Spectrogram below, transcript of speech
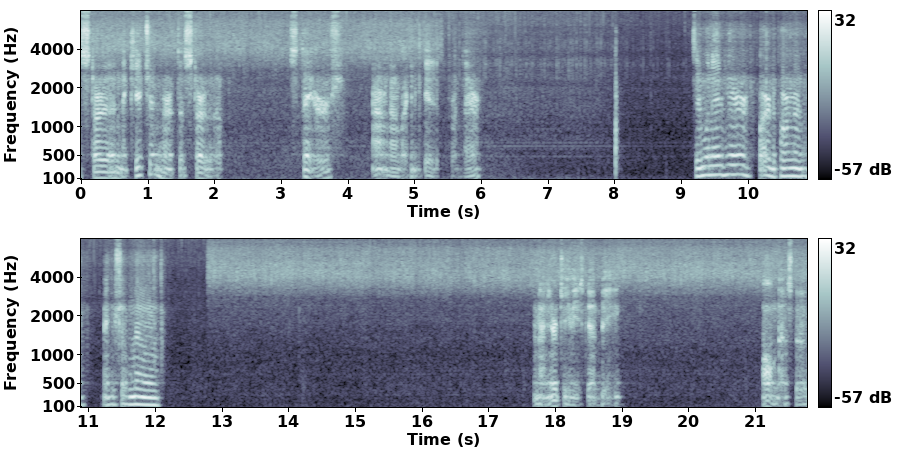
know if to start it in the kitchen or if to started upstairs. I don't know if I can get it from there. Is anyone in here? Fire department, make yourself known. Man, your TV's gonna be all messed up.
